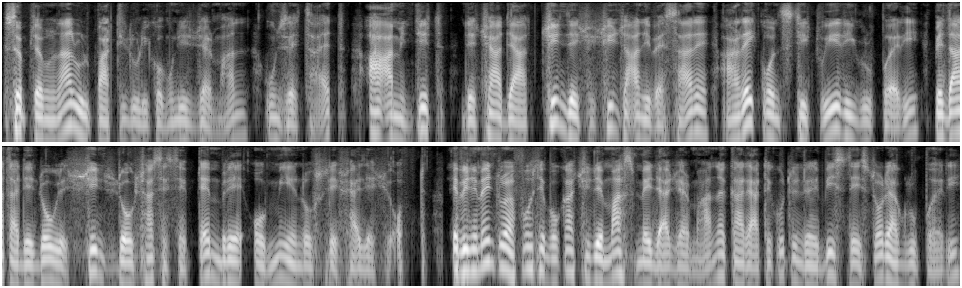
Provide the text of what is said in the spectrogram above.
săptămânalul Partidului Comunist German, Unzezeit, a amintit de cea de-a 55-a aniversare a reconstituirii grupării pe data de 25-26 septembrie 1968. Evenimentul a fost evocat și de mass media germană, care a trecut în revistă istoria grupării,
